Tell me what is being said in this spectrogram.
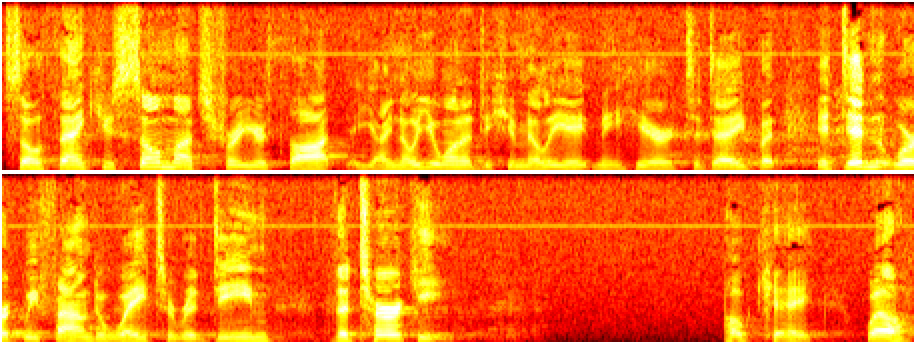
So thank you so much for your thought. I know you wanted to humiliate me here today, but it didn't work. We found a way to redeem the turkey. Okay, well,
